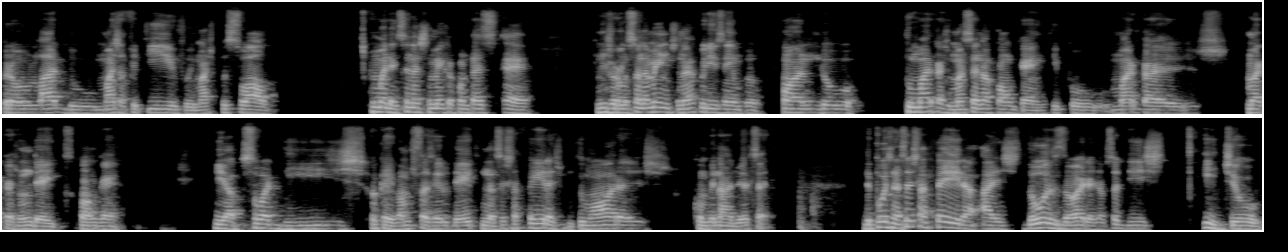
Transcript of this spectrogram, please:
para o lado mais afetivo e mais pessoal, uma das cenas também que acontece é nos relacionamentos, né? Por exemplo, quando tu marcas uma cena com alguém, tipo, marcas, marcas um date com alguém, e a pessoa diz, ok, vamos fazer o date na sexta-feira, às 21 horas, combinado, etc. Depois, na sexta-feira, às 12 horas, a pessoa diz, e Joe,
